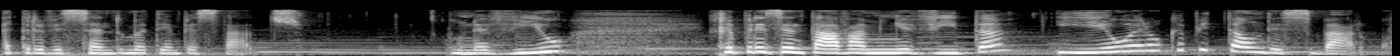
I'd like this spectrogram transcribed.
atravessando uma tempestade. O navio representava a minha vida e eu era o capitão desse barco.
